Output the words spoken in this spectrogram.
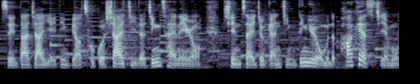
所以大家也一定不要错过下一集的精彩内容。现在就赶紧订阅我们的 Podcast 节目。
